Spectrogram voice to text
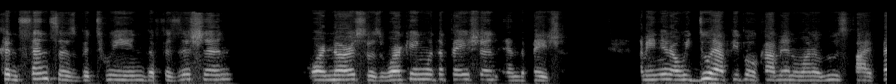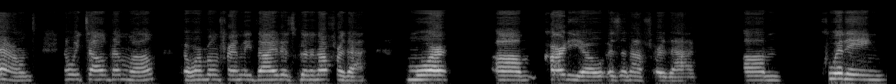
consensus between the physician or nurse who's working with the patient and the patient. I mean, you know, we do have people who come in and want to lose five pounds, and we tell them, well, the hormone-friendly diet is good enough for that. More um, cardio is enough for that. Um, quitting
